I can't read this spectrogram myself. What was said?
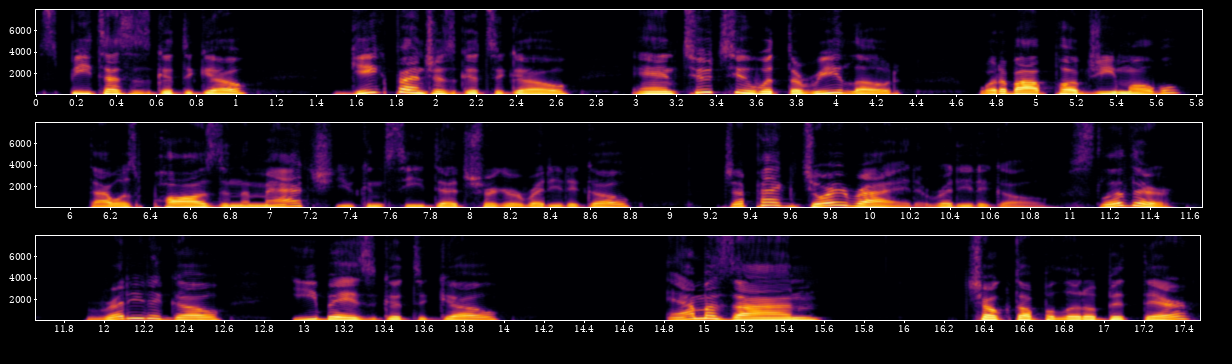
Speed test is good to go. Geekbench is good to go. Antutu with the reload. What about PUBG Mobile? That was paused in the match. You can see Dead Trigger ready to go. Jetpack Joyride ready to go. Slither ready to go eBay is good to go. Amazon choked up a little bit there.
